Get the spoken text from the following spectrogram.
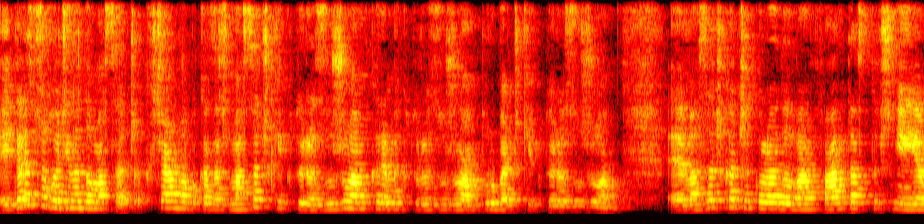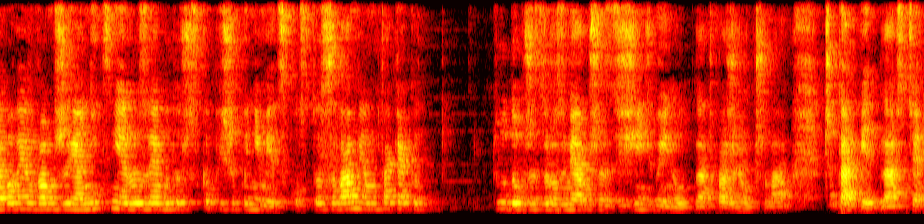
I teraz przechodzimy do maseczek. Chciałam Wam pokazać maseczki, które zużyłam, kremy, które zużyłam, próbeczki, które zużyłam. E, Maseczka czekoladowa, fantastycznie. Ja powiem Wam, że ja nic nie rozumiem, bo to wszystko pisze po niemiecku. Stosowałam ją tak, jak tu dobrze zrozumiałam, przez 10 minut na twarzy ją trzymałam, czy tam 15.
